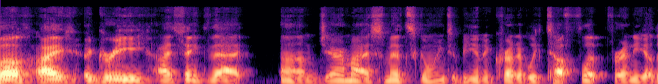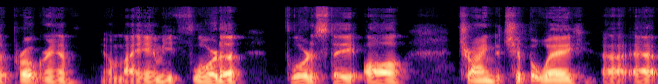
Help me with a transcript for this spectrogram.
Well, I agree. I think that um, Jeremiah Smith's going to be an incredibly tough flip for any other program. You know, Miami, Florida, Florida State, all trying to chip away uh, at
